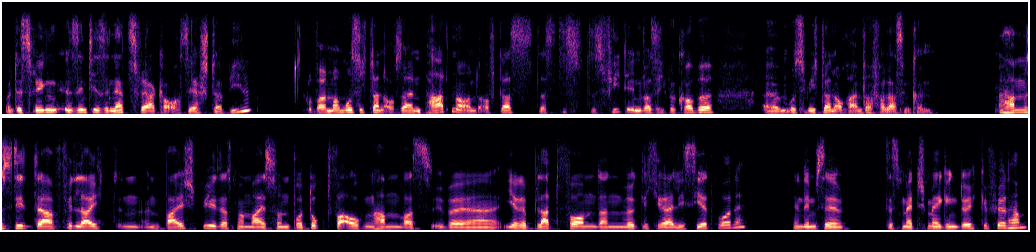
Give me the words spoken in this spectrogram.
Und deswegen sind diese Netzwerke auch sehr stabil, weil man muss sich dann auf seinen Partner und auf das, das, das, das Feed-In, was ich bekomme, äh, muss ich mich dann auch einfach verlassen können. Haben Sie da vielleicht ein, ein, Beispiel, dass wir mal so ein Produkt vor Augen haben, was über Ihre Plattform dann wirklich realisiert wurde, indem Sie das Matchmaking durchgeführt haben?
